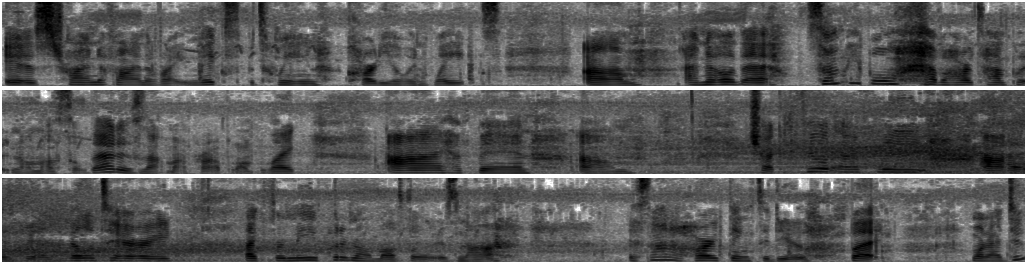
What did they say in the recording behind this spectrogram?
is trying to find the right mix between cardio and weights. Um, I know that some people have a hard time putting on muscle. That is not my problem. Like, I have been um, track and field athlete. I've been military. Like for me, putting on muscle is not, it's not a hard thing to do. But when I do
